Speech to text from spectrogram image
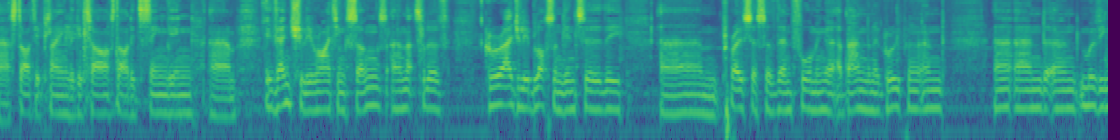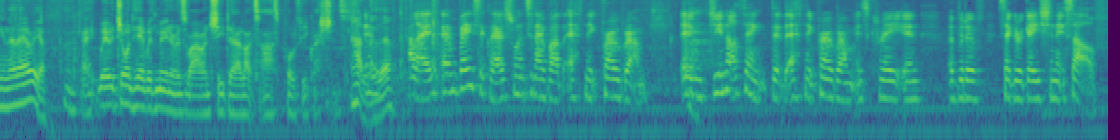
Uh, started playing the guitar, started singing, um, eventually writing songs, and that sort of gradually blossomed into the um, process of then forming a, a band and a group and and, and and moving in that area. Okay. We're joined here with Muna as well, and she'd uh, like to ask Paul a few questions. Hello Um, there. Hello. Um, basically, I just wanted to know about the ethnic program. Um, do you not think that the ethnic program is creating a bit of segregation itself?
